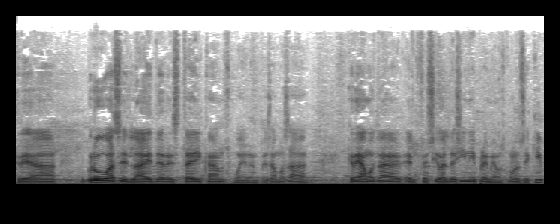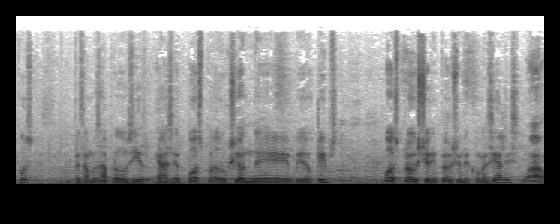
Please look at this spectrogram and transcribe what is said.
crea grúas, sliders, steadicams. Bueno, empezamos a creamos el festival de cine y premiamos con los equipos. Empezamos a producir, a hacer postproducción de videoclips postproducción y producción de comerciales. Wow.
